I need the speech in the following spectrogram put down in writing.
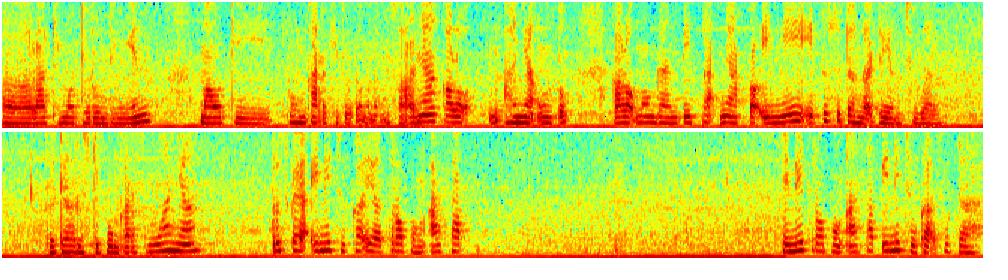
uh, lagi mau dirundingin mau dibongkar gitu teman-teman. Soalnya kalau hanya untuk kalau mau ganti baknya tok ini itu sudah nggak ada yang jual. Jadi harus dibongkar semuanya. Terus kayak ini juga ya cerobong asap. Ini cerobong asap ini juga sudah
